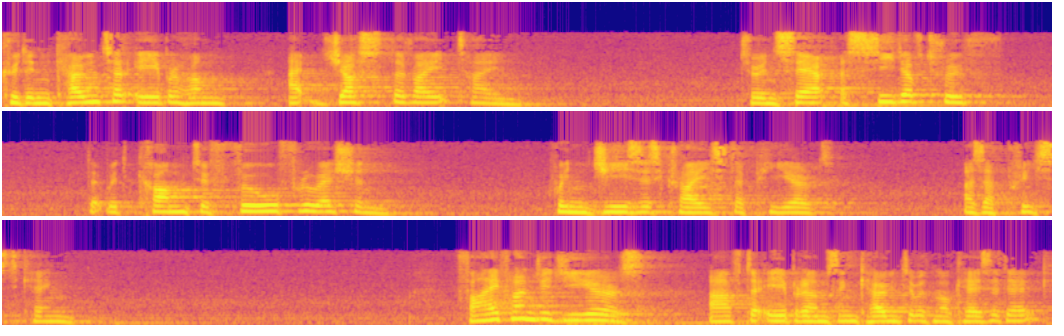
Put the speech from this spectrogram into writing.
could encounter Abraham at just the right time to insert a seed of truth that would come to full fruition when Jesus Christ appeared as a priest king. 500 years after Abraham's encounter with Melchizedek,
